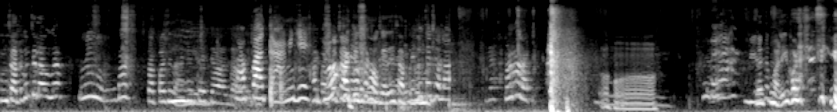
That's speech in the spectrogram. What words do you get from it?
ਹੁਣ ਸਤਗੁਣ ਪਾਪਾ ਚਲਾਣਗੇ ਪਾਪਾ ਪਾਪਾ ਚਾਚੂ ਦਿਖਾਓਗੇ ਇਹਦੇ ਸਤਗੁਣ ਮੇਰਾ ਤਾਂ ਬੜੀ ਹੋੜਾ ਸੀਗਾ।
